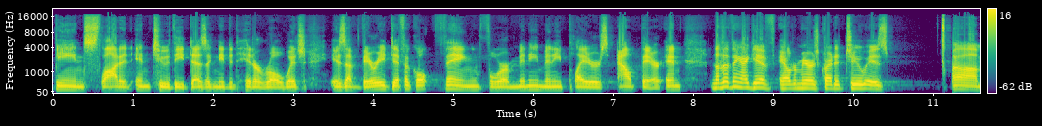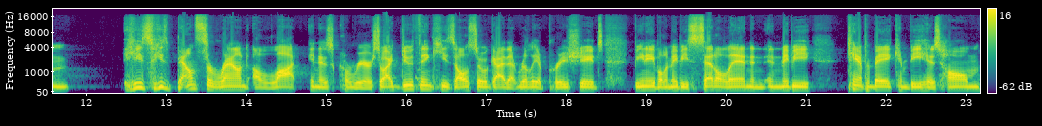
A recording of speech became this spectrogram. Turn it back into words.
being slotted into the designated hitter role, which is a very difficult thing for many, many players out there. And another thing I give Harold Ramirez credit to is um, he's he's bounced around a lot in his career. So I do think he's also a guy that really appreciates being able to maybe settle in and, and maybe Tampa Bay can be his home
